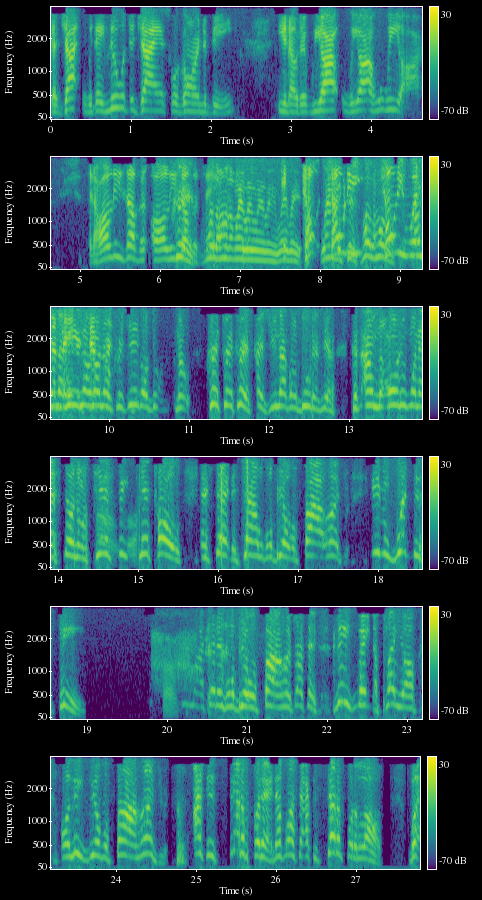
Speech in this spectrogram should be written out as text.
the Gi- they knew what the Giants were going to be, you know that we are we are who we are, and all these other all these Chris, other things. hold on, hold on, wait, wait, wait, wait, wait, wait. To- wait a Toney- hold on, hold on. Toney wouldn't have made no, no, no. Chris, you ain't gonna do no. Chris, Chris, Chris, Chris, you're not gonna do this here because I'm the only one that stood on ten feet, ten toes, and said the Giants were gonna be over 500, even with this team. I said they're gonna be over 500. I said at least make the playoff or at least be over 500. I can settle for that. That's why I said I can settle for the loss. But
